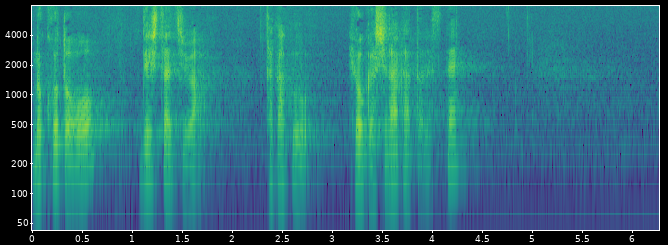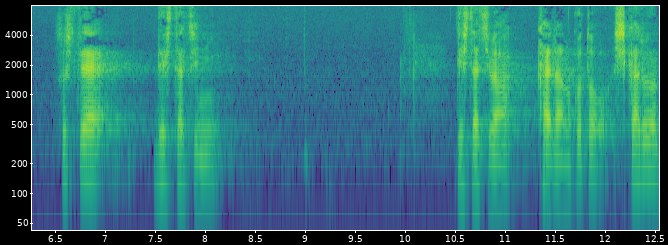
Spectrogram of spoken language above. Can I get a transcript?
のことを弟子たちは高く評価しなかったですね。そして弟子たちに弟子たちは彼らのことを叱る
